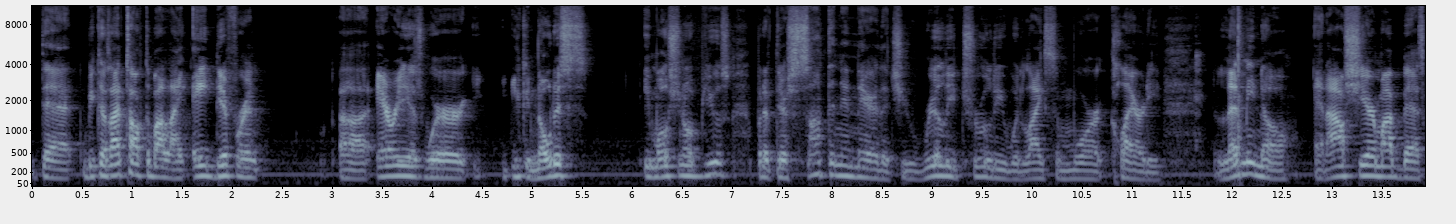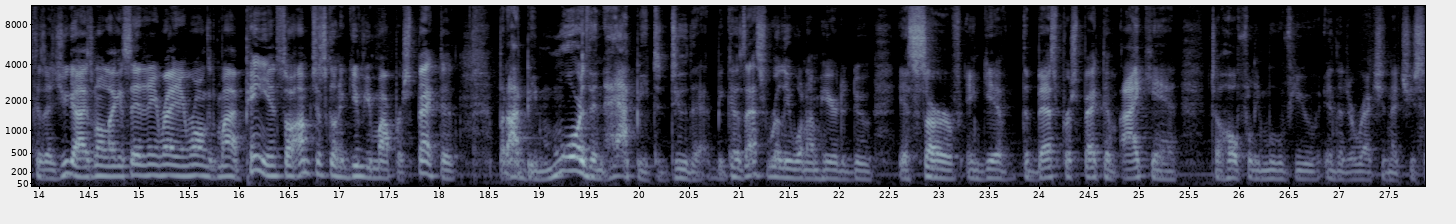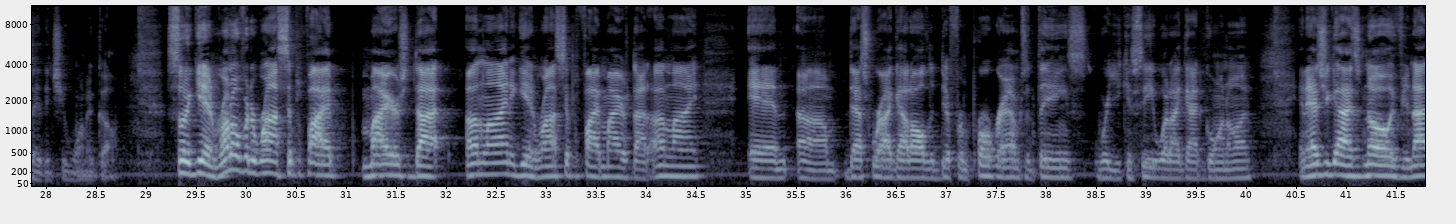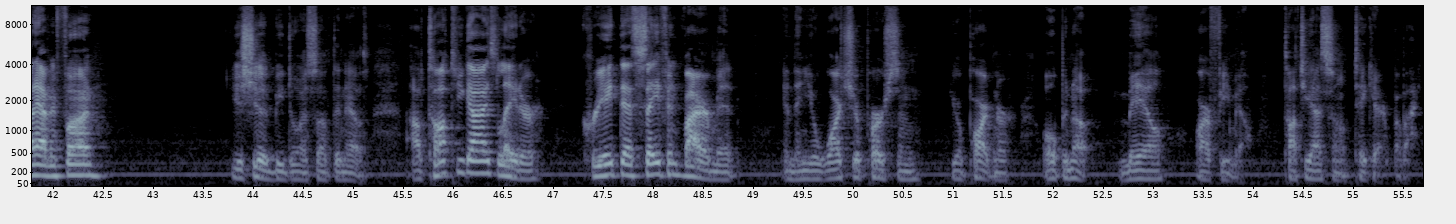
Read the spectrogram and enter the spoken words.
that because i talked about like eight different uh, areas where you can notice emotional abuse but if there's something in there that you really truly would like some more clarity let me know and I'll share my best because as you guys know, like I said, it ain't right, ain't wrong, it's my opinion. So I'm just going to give you my perspective, but I'd be more than happy to do that because that's really what I'm here to do is serve and give the best perspective I can to hopefully move you in the direction that you say that you want to go. So again, run over to ronsimplifiedmyers.online. Again, ronsimplifiedmyers.online. And um, that's where I got all the different programs and things where you can see what I got going on. And as you guys know, if you're not having fun, you should be doing something else. I'll talk to you guys later. Create that safe environment, and then you'll watch your person, your partner, open up, male or female. Talk to you guys soon. Take care. Bye-bye.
